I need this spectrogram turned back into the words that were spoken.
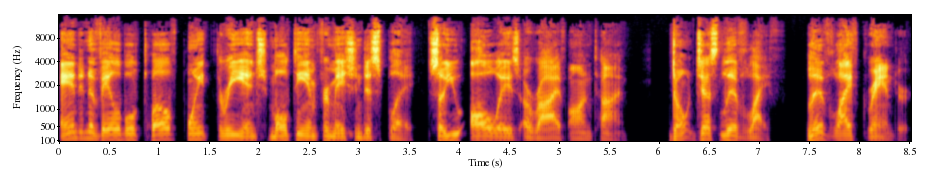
and an available 12.3 inch multi information display, so you always arrive on time. Don't just live life, live life grander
